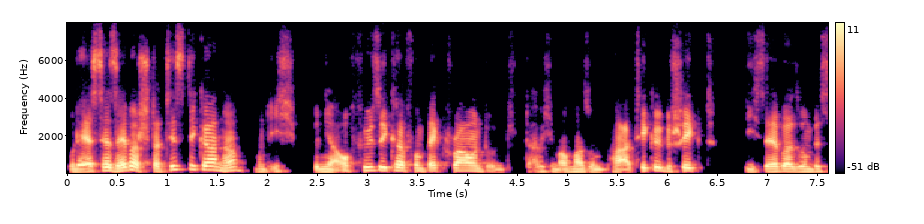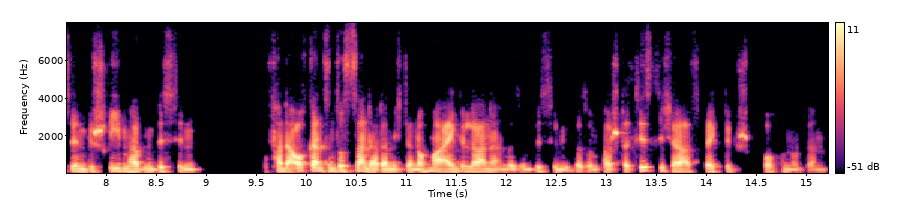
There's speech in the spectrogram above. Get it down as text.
Und er ist ja selber Statistiker ne? und ich bin ja auch Physiker vom Background und da habe ich ihm auch mal so ein paar Artikel geschickt, die ich selber so ein bisschen geschrieben habe, ein bisschen, fand er auch ganz interessant. Da hat er mich dann nochmal eingeladen, da haben wir so ein bisschen über so ein paar statistische Aspekte gesprochen und dann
